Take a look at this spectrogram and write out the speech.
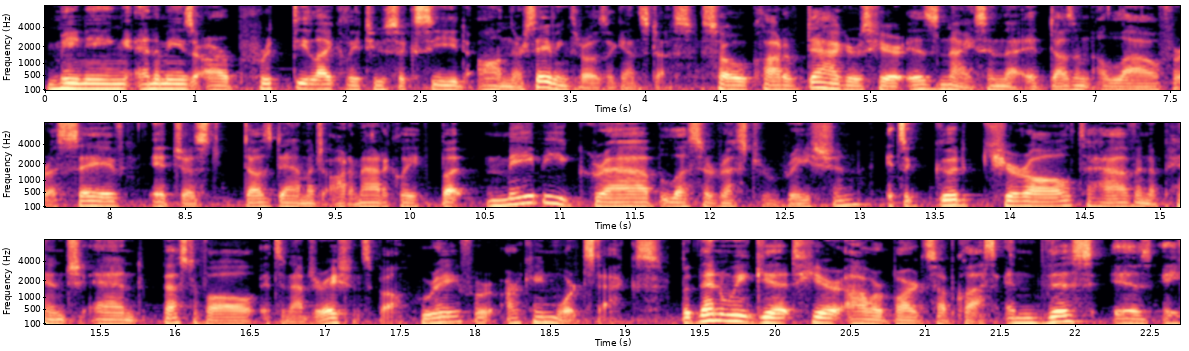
Meaning enemies are pretty likely to succeed on their saving throws against us. So Cloud of Daggers here is nice in that it doesn't allow for a save, it just does damage automatically, but maybe grab Lesser Restoration. It's a good cure all to have in a pinch, and best of all, it's an abjuration spell. Hooray for arcane ward stacks. But then we get here our bard subclass, and this is a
